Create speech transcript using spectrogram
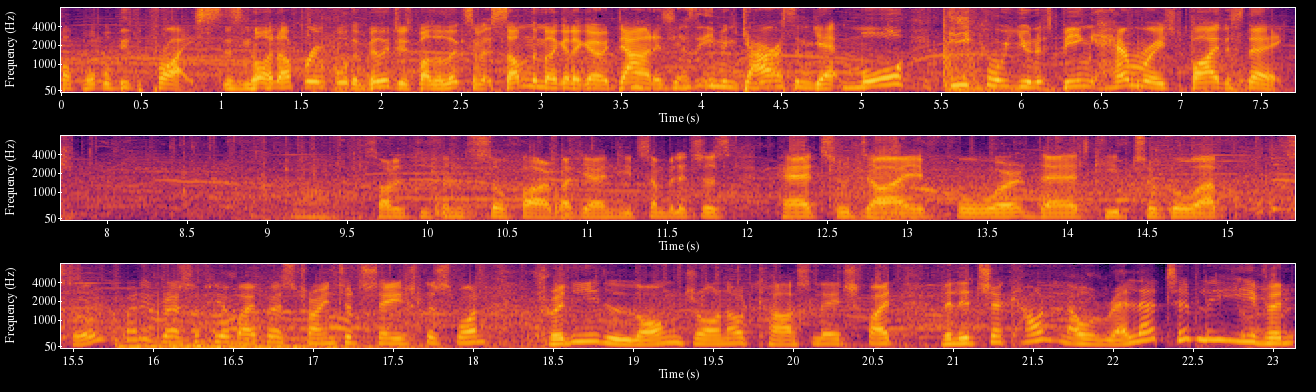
But what will be the price? There's not enough room for the villagers by the looks of it. Some of them are going to go down as he hasn't even garrisoned yet. More eco units being hemorrhaged by the snake. Oh, solid defense so far. But yeah, indeed, some villagers had to die for that keep to go up. Still quite aggressive here. Viper is trying to chase this one. Pretty long, drawn-out Castle Age fight. Villager count now relatively even,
